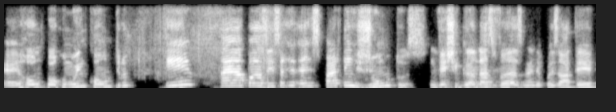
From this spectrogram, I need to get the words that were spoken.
é, errou um pouco no encontro e é, após isso eles partem juntos investigando as vans, né? Depois ela ter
